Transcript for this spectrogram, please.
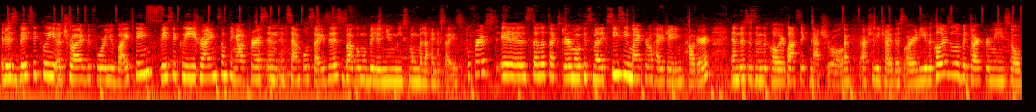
it is basically a try before you buy things. Basically, trying something out first in, in sample sizes bago mo bilhin yung mismong malaki na size. First is Celeteque Dermo Cosmetics CC Micro Hydrating Powder. And this is in the color Classic Natural. I've actually tried this already. The color is a little bit dark for me, so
